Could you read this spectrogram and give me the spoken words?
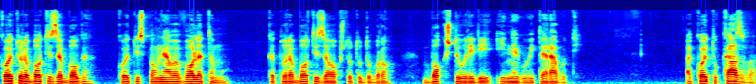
Който работи за Бога, който изпълнява волята му, като работи за общото добро, Бог ще уреди и неговите работи. А който казва,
